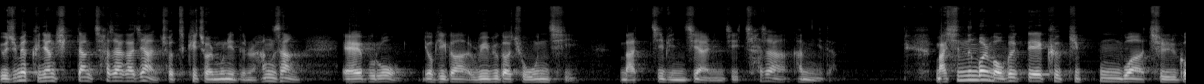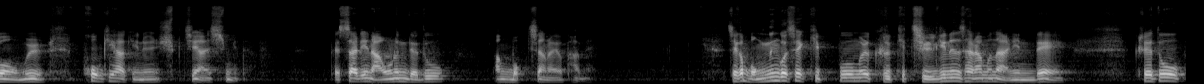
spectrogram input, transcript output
요즘에 그냥 식당 찾아가지 않죠. 특히 젊은이들은 항상 앱으로 여기가 리뷰가 좋은지 맛집인지 아닌지 찾아갑니다. 맛있는 걸 먹을 때 그 기쁨과 즐거움을 포기하기는 쉽지 않습니다. 뱃살이 나오는데도 막 먹잖아요, 밤에. 제가 먹는 것의 기쁨을 그렇게 즐기는 사람은 아닌데, 그래도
